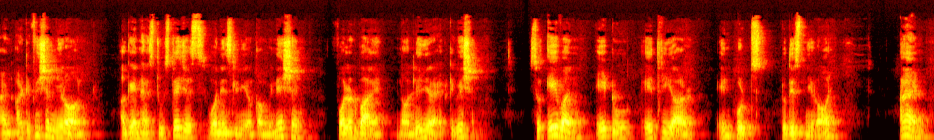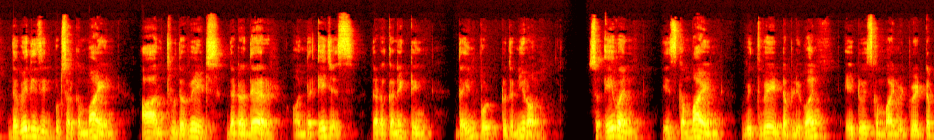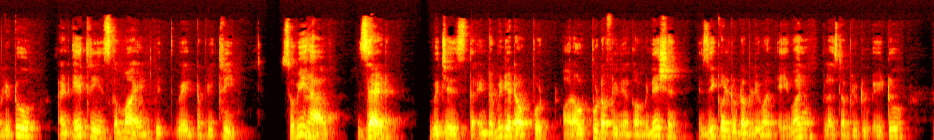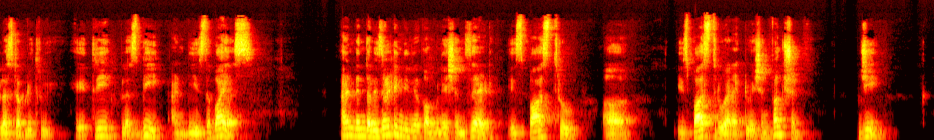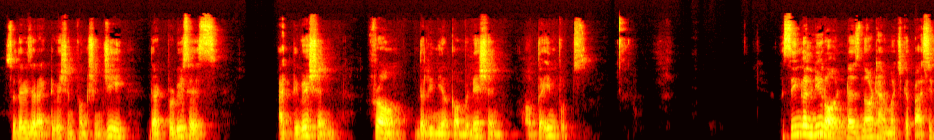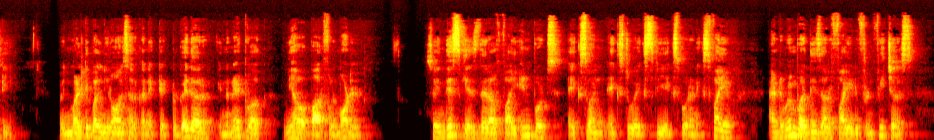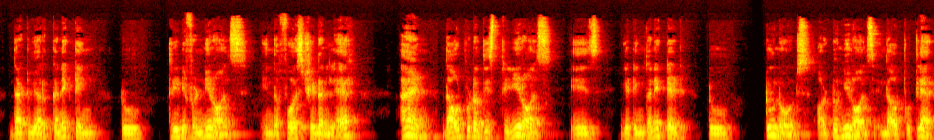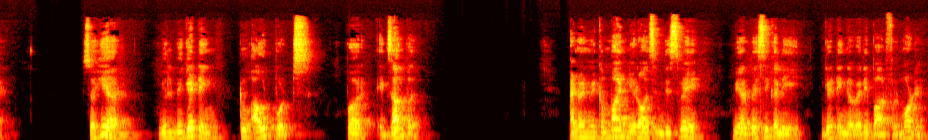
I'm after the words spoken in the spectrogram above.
and artificial neuron again has two stages. One is linear combination followed by nonlinear activation. So A1, A2, A3 are inputs to this neuron and the way these inputs are combined are through the weights that are there on the edges that are connecting the input to the neuron. So A1 is combined with weight W1, A2 is combined with weight W2 and A3 is combined with weight W3. So we have Z which is the intermediate output or output of linear combination is equal to W1A1 plus W2A2 plus W3A3 plus B and B is the bias. And then the resulting linear combination Z is passed through uh, is passed through an activation function G. So there is an activation function G that produces activation from the linear combination of the inputs. A single neuron does not have much capacity. When multiple neurons are connected together in a network, we have a powerful model. So in this case, there are five inputs, x1, x2, x3, x4 and x5. And remember, these are five different features that we are connecting to three different neurons in the first hidden layer. And the output of these three neurons is getting connected to two nodes or two neurons in the output layer. So here we will be getting two outputs per example. And when we combine neurons in this way, we are basically getting a very powerful model.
